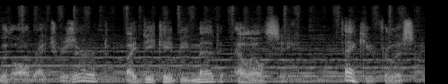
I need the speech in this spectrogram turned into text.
with all rights reserved, by DKB Med, LLC. Thank you for listening.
